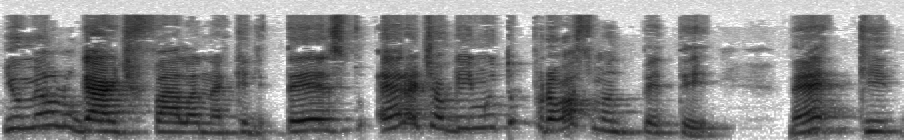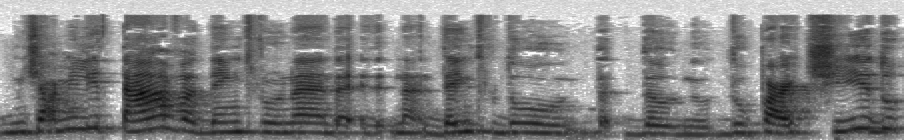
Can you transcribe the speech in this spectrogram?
E o meu lugar de fala naquele texto era de alguém muito próximo do PT, né? Que já militava dentro, né, dentro do, do, do partido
